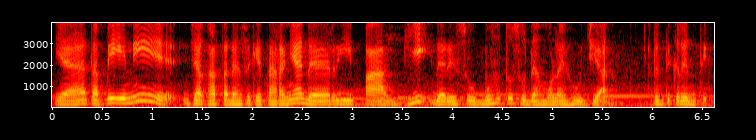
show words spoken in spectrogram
Ya tapi ini Jakarta dan sekitarnya dari pagi dari subuh tuh sudah mulai hujan. Rintik-rintik.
